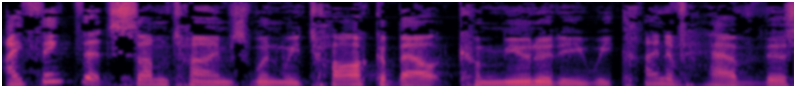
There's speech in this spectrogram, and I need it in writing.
I think that sometimes when we talk about community, we kind of have this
